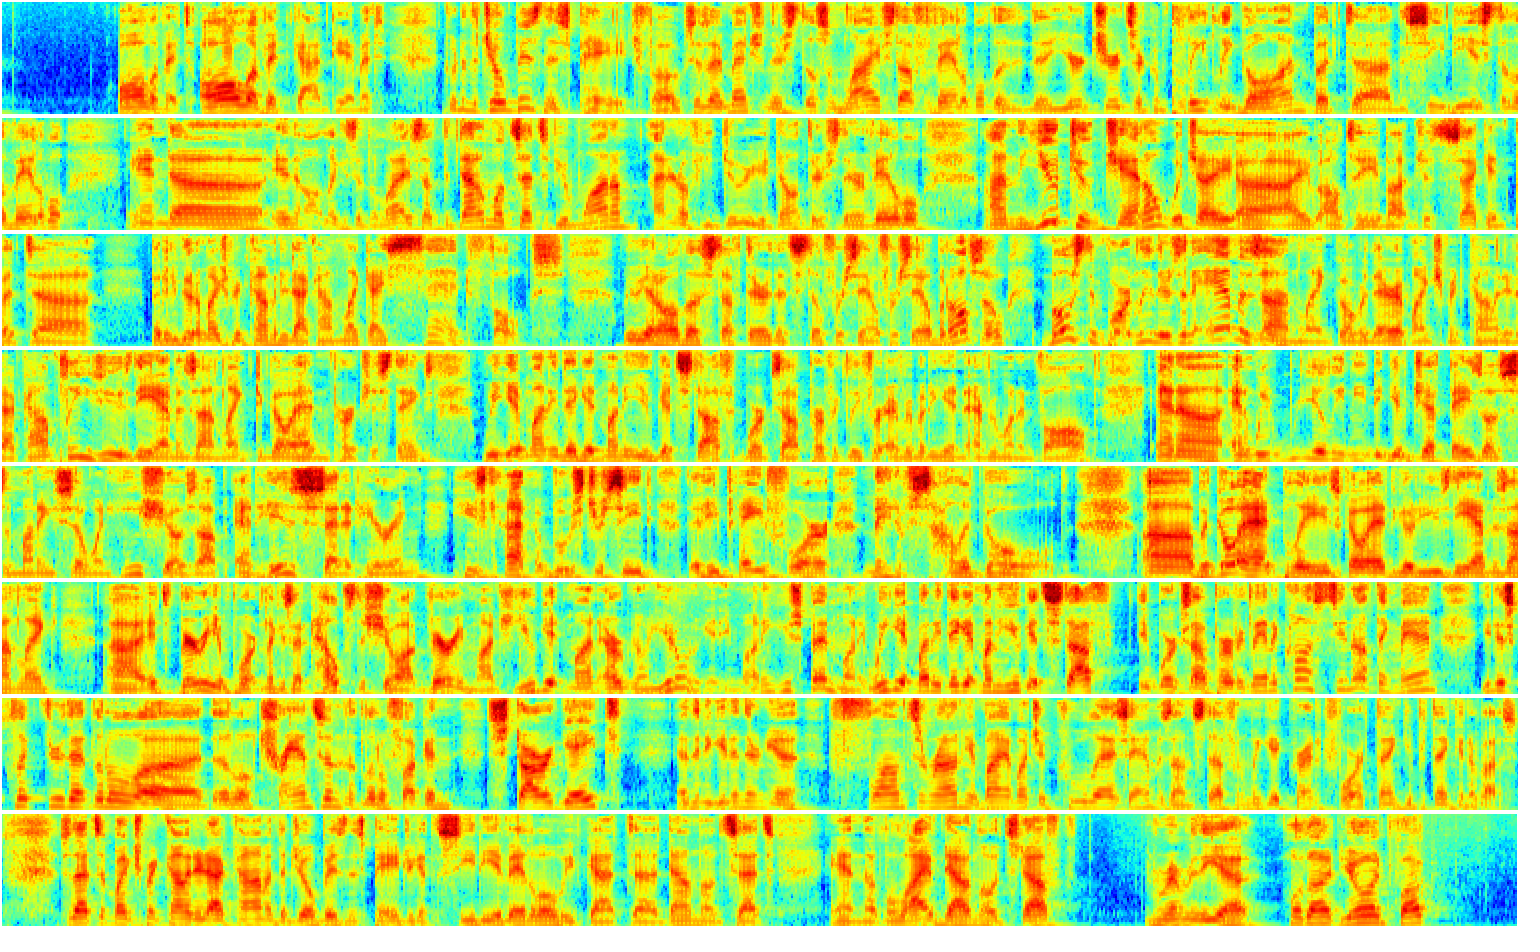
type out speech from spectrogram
All of it. All of it, God damn it! Go to the Joe Business page, folks. As I mentioned, there's still some live stuff available. The the yurt shirts are completely gone, but uh, the CD is still available. And uh, and like I said, the live stuff, the download sets, if you want them, I don't know if you do or you don't. They're, they're available on the YouTube channel, which I, uh, I I'll tell you about in just a second. But uh, but if you go to MikeSchmidtComedy.com, like I said, folks, we've got all the stuff there that's still for sale, for sale. But also, most importantly, there's an Amazon link over there at MikeSchmidtComedy.com. Please use the Amazon link to go ahead and purchase things. We get money, they get money, you get stuff. It works out perfectly for everybody and everyone involved. And uh, and we really need to give Jeff Bezos some money so when he shows up at his Senate hearing, he's got a booster seat that he paid for made of solid gold. Uh, but go ahead, please. Go ahead and go to use the Amazon link. Uh, it's very important. Like I said, it helps the show out very much. You get money, or no, you don't get any money. You spend money. We get money. They get money. You get stuff. It works out perfectly, and it costs you nothing, man. You just click through that little, uh, that little transom, that little fucking Stargate, and then you get in there and you flounce around. You buy a bunch of cool ass Amazon stuff, and we get credit for it. Thank you for thinking of us. So that's at MikeSchmidtComedy.com at the Joe Business page. We got the CD available. We've got uh, download sets and the, the live download stuff. Remember the uh, hold on, yawn, fuck.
